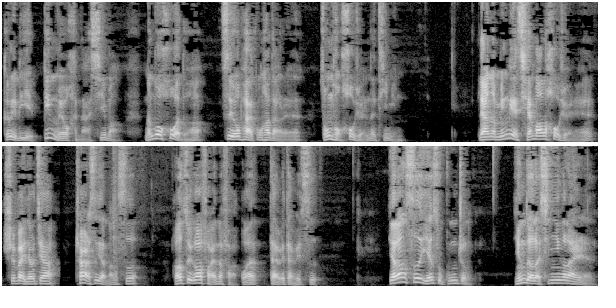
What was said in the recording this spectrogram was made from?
格里利并没有很大希望能够获得自由派共和党人总统候选人的提名。两个名列前茅的候选人是外交家查尔斯·亚当斯。和最高法院的法官戴维·戴维斯，亚当斯严肃公正，赢得了新英格兰人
